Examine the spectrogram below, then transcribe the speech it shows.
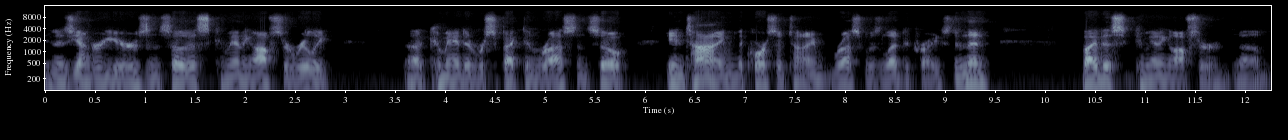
in his younger years, and so this commanding officer really uh, commanded respect in Russ. And so, in time, the course of time, Russ was led to Christ, and then by this commanding officer. Um,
